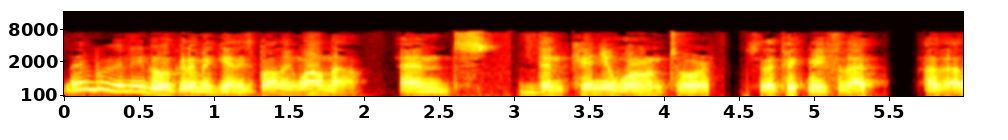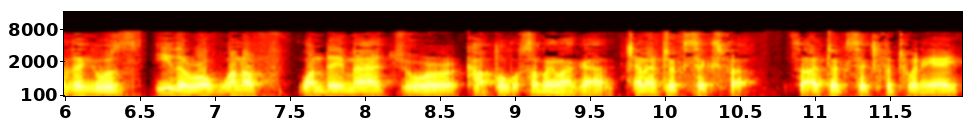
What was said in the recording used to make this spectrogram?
maybe we need to look at him again. He's bowling well now. And then Kenya were on tour, so they picked me for that I, I think it was either a one-off one-day match or a couple or something like that. And I took six for. So I took six for 28.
